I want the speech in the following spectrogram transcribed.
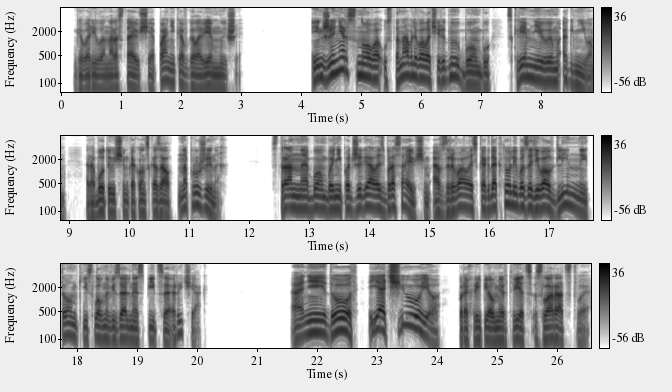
— говорила нарастающая паника в голове мыши. Инженер снова устанавливал очередную бомбу с кремниевым огнивом, работающим, как он сказал, на пружинах. Странная бомба не поджигалась бросающим, а взрывалась, когда кто-либо задевал длинный, тонкий, словно вязальная спица, рычаг. «Они идут! Я чую!» — прохрипел мертвец, злорадствуя.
